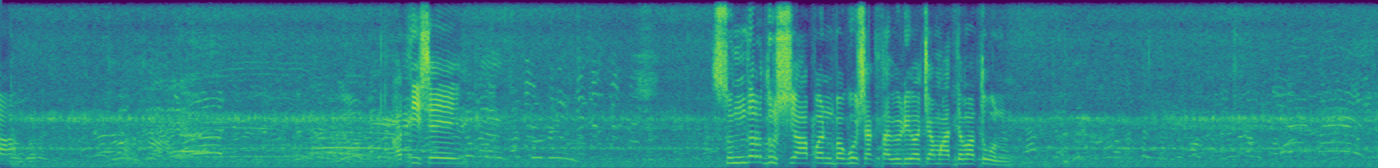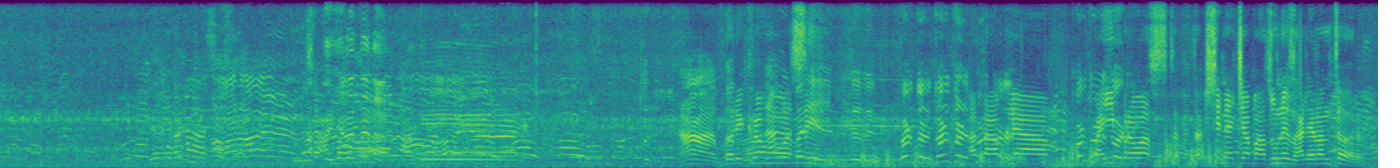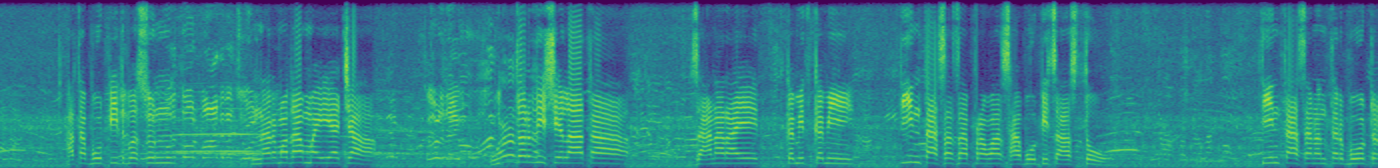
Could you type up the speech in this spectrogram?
अतिशय सुंदर दृश्य आपण बघू शकता व्हिडिओच्या माध्यमातून. परिक्रमावासी आता आपल्या पायी प्रवास दक्षिणेच्या बाजूने झाल्यानंतर आता बोटीत बसून नर्मदा मैयाच्या उत्तर दिशेला आता जाणार आहे कमीत कमी तीन तासाचा प्रवास हा बोटीचा असतो. तीन तासानंतर बोट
